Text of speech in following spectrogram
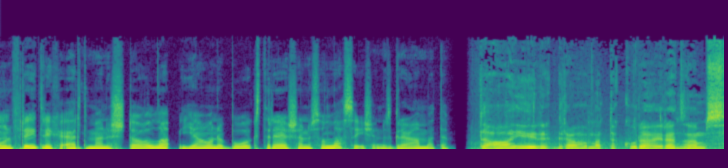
un Friedriha Erdmana Štola jauna boksterēšanas un lasīšanas grāmata. Tā ir grāmata, kurā ir redzams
